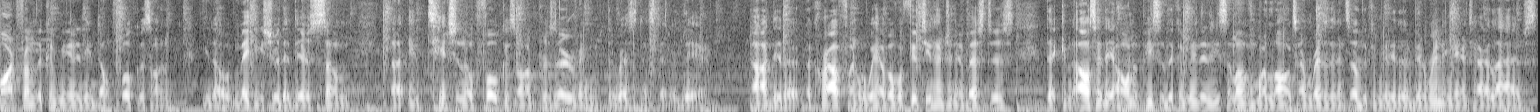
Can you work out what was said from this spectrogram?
aren't from the community and don't focus on, you know, making sure that there's some uh, intentional focus on preserving the residents that are there. I did a, a crowdfunding where we have over 1,500 investors that can all say they own a piece of the community. Some of them are long-term residents of the community that have been renting their entire lives.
